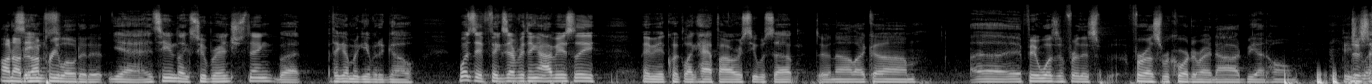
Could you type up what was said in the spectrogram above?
Oh no, dude, I preloaded it. Yeah, it seemed like super interesting, but I think I'm gonna give it a go. Once they fix everything, obviously, maybe a quick like half hour, see what's up. Dude, now like um, uh, if it wasn't for this for us recording right now, I'd be at home. just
